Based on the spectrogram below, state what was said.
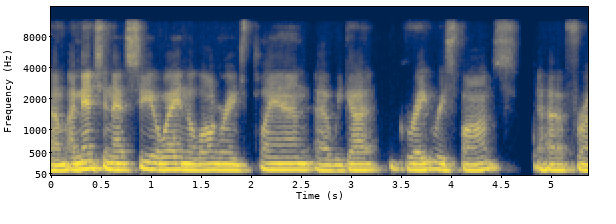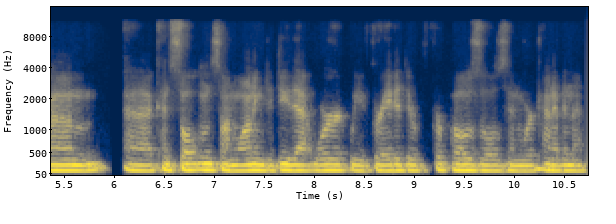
Um, I mentioned that COA in the long range plan. Uh, we got great response uh, from uh, consultants on wanting to do that work. We've graded their proposals and we're kind of in the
